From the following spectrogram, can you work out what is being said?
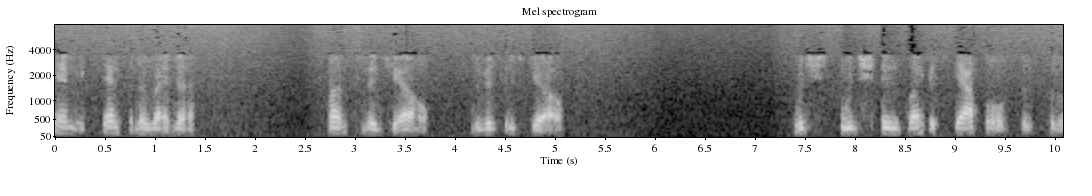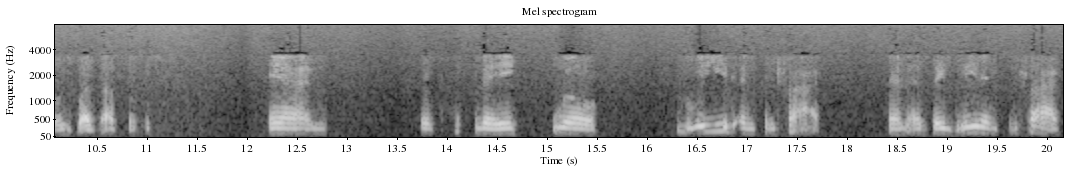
and extend from the retina onto the gel, the vitreous gel, which which is like a scaffold for, those blood vessels, and they will bleed and contract, and as they bleed and contract,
